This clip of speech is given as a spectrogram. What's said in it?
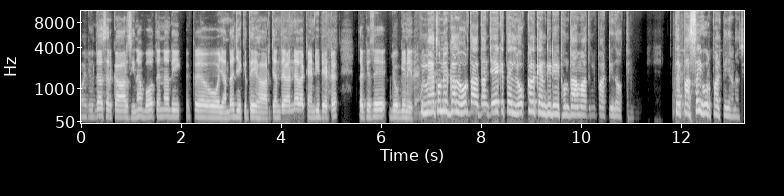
ਮੌਜੂਦਾ ਸਰਕਾਰ ਸੀ ਨਾ ਬਹੁਤ ਇਹਨਾਂ ਦੀ ਇੱਕ ਹੋ ਜਾਂਦਾ ਜੇ ਕਿਤੇ ਹਾਰ ਜਾਂਦੇ ਆ ਇਹਨਾਂ ਦਾ ਕੈਂਡੀਡੇਟ ਤਾਂ ਕਿਸੇ ਜੋਗੇ ਨਹੀਂ ਰਹਿਣਾ ਮੈਂ ਤੁਹਾਨੂੰ ਇੱਕ ਗੱਲ ਹੋਰ ਦੱਸਦਾ ਜੇ ਕਿਤੇ ਲੋਕਲ ਕੈਂਡੀਡੇਟ ਹੁੰਦਾ ਆਮ ਆਦਮੀ ਪਾਰਟੀ ਦਾ ਉੱਥੇ ਤੇ ਪਾਸਾ ਹੀ ਹੋਰ ਪਲਟ ਜਾਣਾ ਸੀ।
